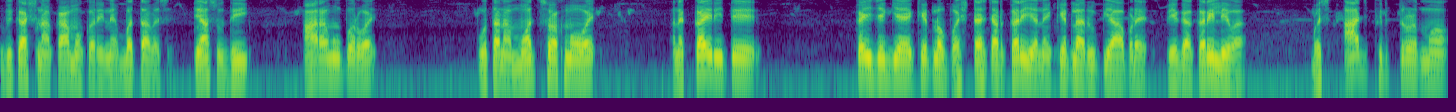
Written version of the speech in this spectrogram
વિકાસના કામો કરીને બતાવે છે. ત્યાં સુધી આરામ ઉપર હોય, પોતાના મોજ શોખમાં હોય અને કઈ રીતે, કઈ જગ્યાએ કેટલો ભ્રષ્ટાચાર કરી અને કેટલા રૂપિયા આપણે ભેગા કરી લેવા, બસ આ જ ફિરતરમાં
